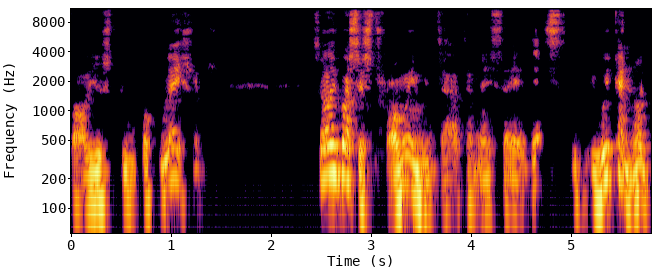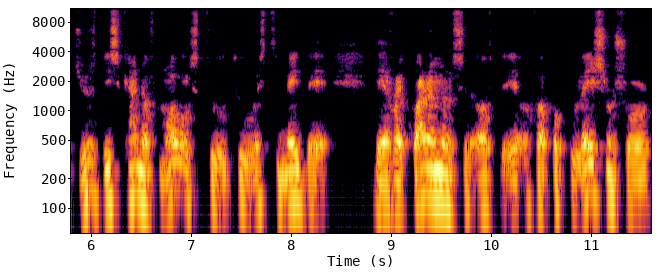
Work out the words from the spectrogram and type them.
values to populations. So I was struggling with that, and I said, we cannot use these kind of models to, to estimate the, the requirements of, the, of a populations or,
